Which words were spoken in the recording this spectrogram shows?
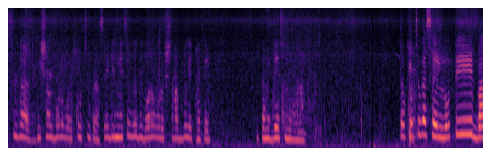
কচু গাছ, বিশাল বড় বড় কচু গাছ। এটির নিচে যদি বড় বড় সাপ বয়ে থাকে আমি দেখব না। তো কচু গাছের লতি বা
